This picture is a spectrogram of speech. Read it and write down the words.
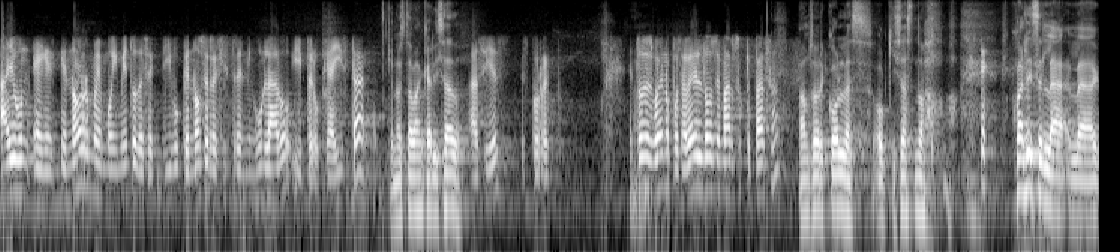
hay un enorme movimiento de efectivo que no se registra en ningún lado y pero que ahí está. Que no está bancarizado. Así es, es correcto. Entonces, bueno, pues a ver el 2 de marzo qué pasa. Vamos a ver colas, o quizás no. ¿Cuál es la, la,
